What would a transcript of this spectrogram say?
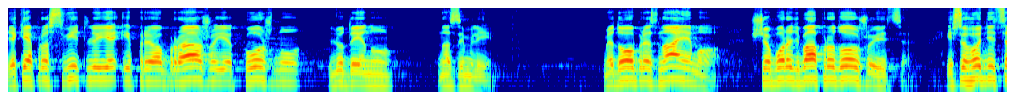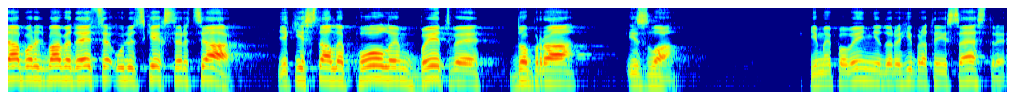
яке просвітлює і преображує кожну людину на землі. Ми добре знаємо, що боротьба продовжується. І сьогодні ця боротьба ведеться у людських серцях, які стали полем битви добра і зла. І ми повинні, дорогі брати і сестри,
